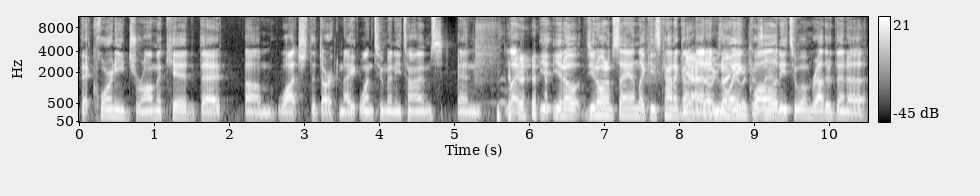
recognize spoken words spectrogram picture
that corny drama kid that um, watched The Dark Knight one too many times, and like y- you know, do you know what I'm saying? Like he's kind of got Yeah, that know exactly annoying quality to him rather than a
